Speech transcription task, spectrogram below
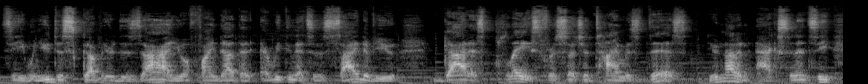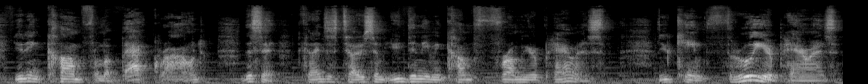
See, when you discover your design, you'll find out that everything that's inside of you, God has placed for such a time as this. You're not an accident. See, you didn't come from a background. Listen, can I just tell you something? You didn't even come from your parents. You came through your parents,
